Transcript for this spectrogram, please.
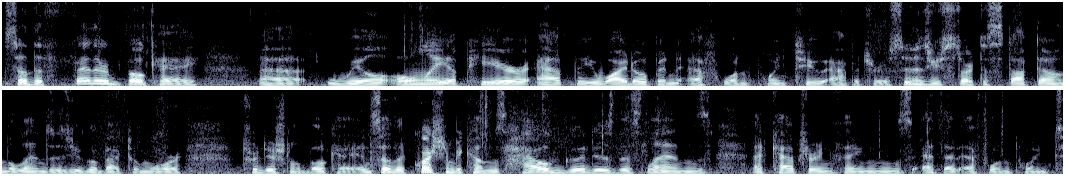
So the feathered bokeh uh, will only appear at the wide open f1.2 aperture. As soon as you start to stop down the lenses, you go back to a more traditional bokeh. And so the question becomes, how good is this lens at capturing things at that f1.2?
